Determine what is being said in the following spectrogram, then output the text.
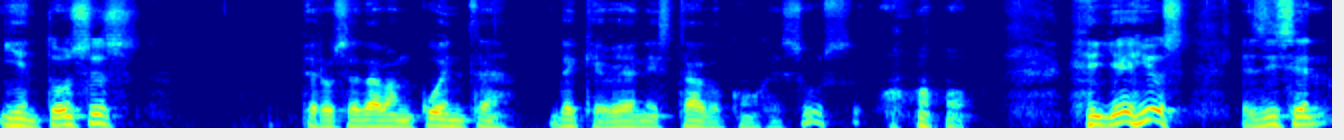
y entonces, pero se daban cuenta de que habían estado con Jesús. y ellos les dicen,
